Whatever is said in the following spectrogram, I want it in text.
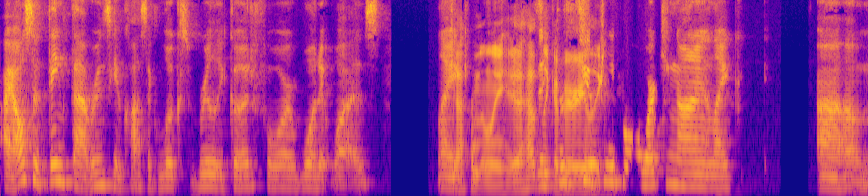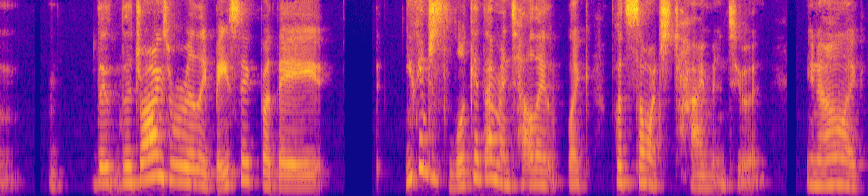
I also think that RuneScape Classic looks really good for what it was. Like definitely, it has like a very few like people working on it. Like, um, the the drawings were really basic, but they you can just look at them and tell they like put so much time into it. You know, like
